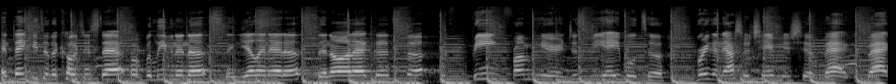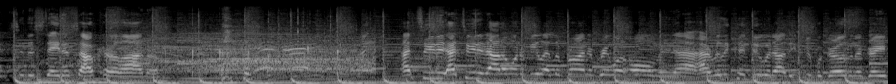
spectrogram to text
And thank you to the coaching staff for believing in us and yelling at us and all that good stuff being from here and just be able to bring a national championship back back to the state of South Carolina. I tweeted, I tweeted out I want to be like LeBron and bring one home, and I, I really couldn't do it without these group of girls and a great,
